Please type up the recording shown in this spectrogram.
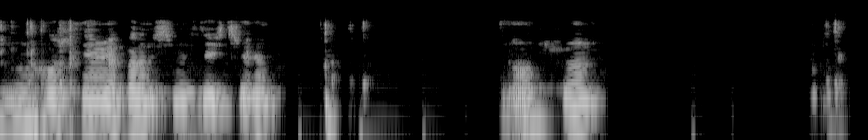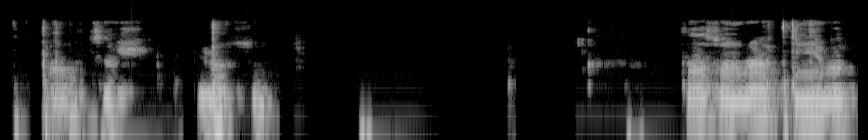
Hmm, host name yapalım. İsmimizi değiştirelim. Olsun. Router 1 olsun. Daha sonra enable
